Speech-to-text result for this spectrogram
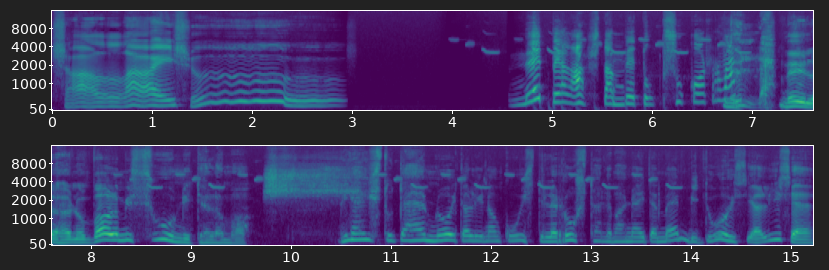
salaisuus. Me pelastamme Tupsukorvan. Kyllä. Meillähän on valmis suunnitelma. Minä istun tähän Noitalinan kuistille rustailemaan näitä mämmituohisia lisää.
